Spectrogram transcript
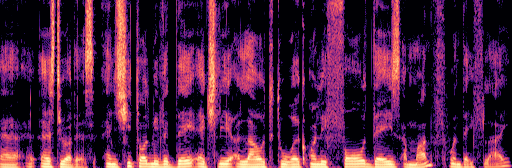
uh, air stewardess, and she told me that they actually allowed to work only four days a month when they fly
